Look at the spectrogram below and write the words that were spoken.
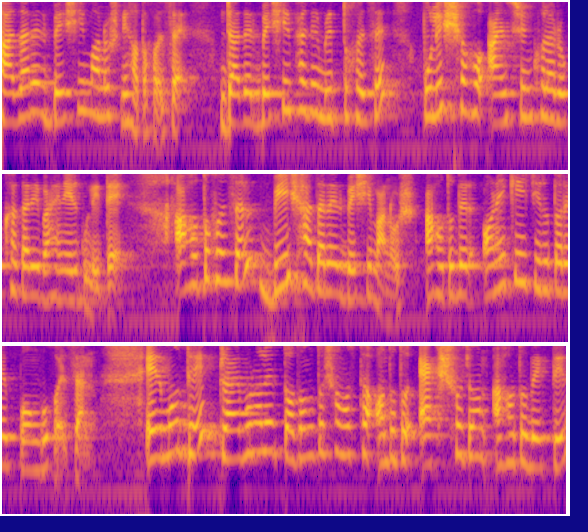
হাজারের বেশি মানুষ নিহত হয়েছে। যাদের বেশিরভাগের মৃত্যু হয়েছে পুলিশ সহ আইন শৃঙ্খলা রক্ষাকারী বাহিনীর গুলিতে। আহত হয়েছেন বিশ হাজারের বেশি মানুষ। আহতদের অনেকেই চিরতরে পঙ্গু হয়েছেন। এর মধ্যে ট্রাইব্যুনালের তদন্ত সংস্থা অন্তত একশো জন আহত ব্যক্তির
